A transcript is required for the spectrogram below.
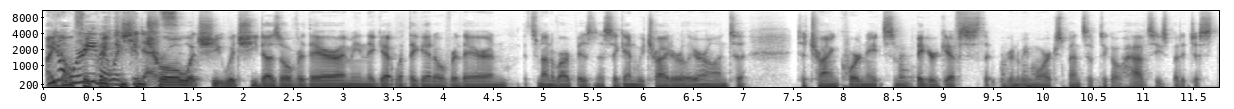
I don't don't think we can she does. control what she what she does over there. I mean, they get what they get over there, and it's none of our business. Again, we tried earlier on to to try and coordinate some bigger gifts that were going to be more expensive to go halvesies, but it just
